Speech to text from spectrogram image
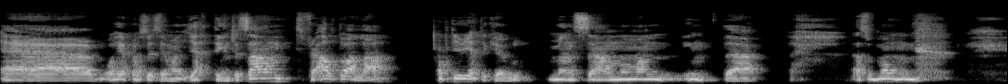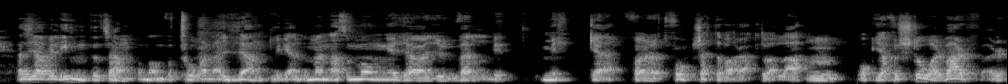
Eh, och helt plötsligt är man jätteintressant för allt och alla. Och det är ju jättekul. Men sen om man inte... Alltså många... Alltså jag vill inte trampa någon på tårna egentligen. Men alltså många gör ju väldigt mycket för att fortsätta vara aktuella. Mm. Och jag förstår varför.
